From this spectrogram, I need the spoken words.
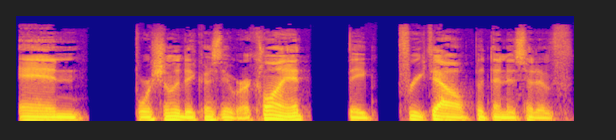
And fortunately, because they were a client, they freaked out, but then instead of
